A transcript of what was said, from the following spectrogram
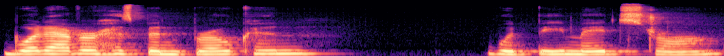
whatever has been broken would be made strong.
